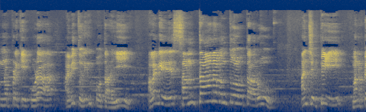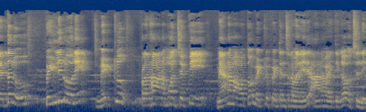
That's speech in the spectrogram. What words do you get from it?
ఉన్నప్పటికీ కూడా అవి తొలగిపోతాయి. అలాగే సంతానవంతులు అవుతారు అని చెప్పి మన పెద్దలు పెళ్ళిలోనే మెట్లు ప్రధానము అని చెప్పి మేనమామతో మెట్లు పెట్టించడం అనేది ఆనవాయితీగా వచ్చింది.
